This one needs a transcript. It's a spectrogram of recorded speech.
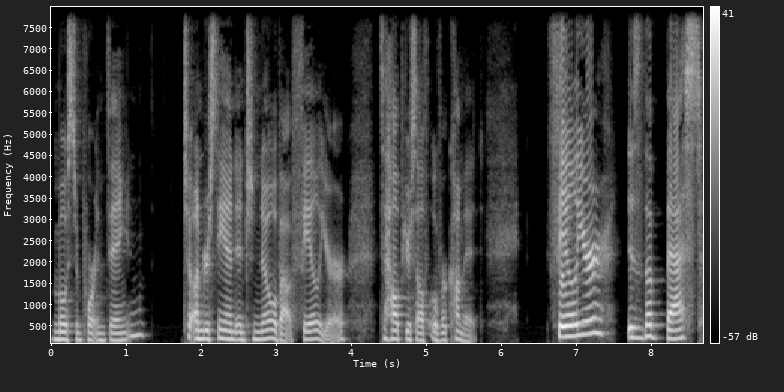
most important thing to understand and to know about failure to help yourself overcome it. Failure is the best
